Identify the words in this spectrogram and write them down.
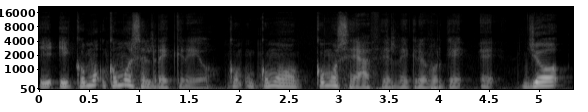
¿Y, y cómo, cómo, es el recreo? ¿Cómo, cómo, se hace el recreo? Porque eh, yo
